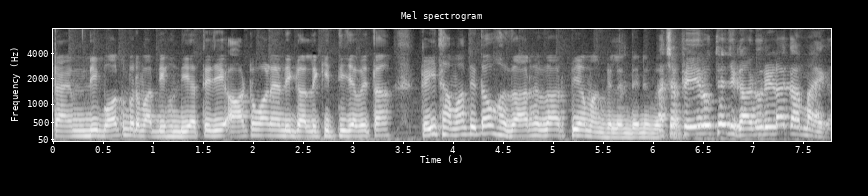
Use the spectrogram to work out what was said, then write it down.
ਟਾਈਮ ਦੀ ਬਹੁਤ ਬਰਬਾਦੀ ਹੁੰਦੀ ਹੈ ਤੇ ਜੇ ਆਟੋ ਵਾਲਿਆਂ ਦੀ ਗੱਲ ਕੀਤੀ ਜਾਵੇ ਤਾਂ ਕਈ ਥਾਵਾਂ ਤੇ ਤਾਂ ਉਹ ਹਜ਼ਾਰ ਹਜ਼ਾਰ ਰੁਪਇਆ ਮੰਗ ਲੈਂਦੇ ਨੇ ਬੱਚੇ। ਅੱਛਾ ਫੇਰ ਉੱਥੇ ਜਗਾੜੂ ਰੇੜਾ ਕੰਮ ਆਏਗਾ?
